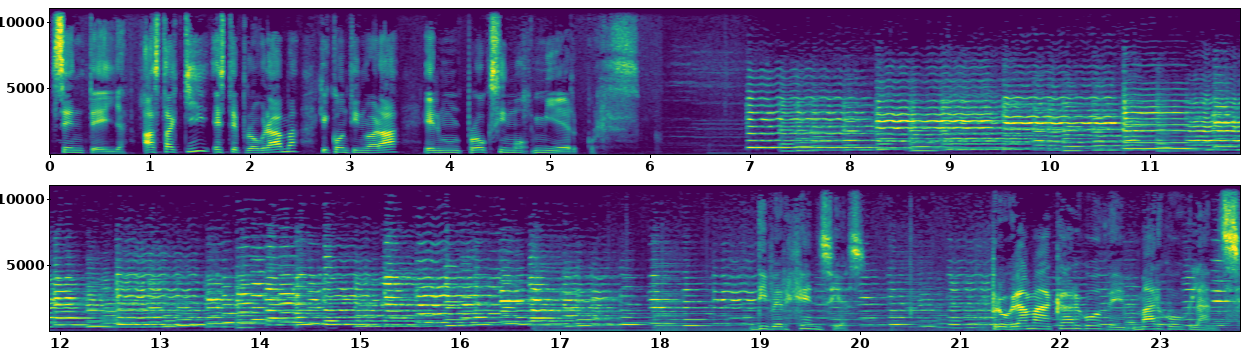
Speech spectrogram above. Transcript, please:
Centella. Hasta aquí este programa que continuará el próximo miércoles. Divergencias. Programa a cargo de Margot Glantz.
